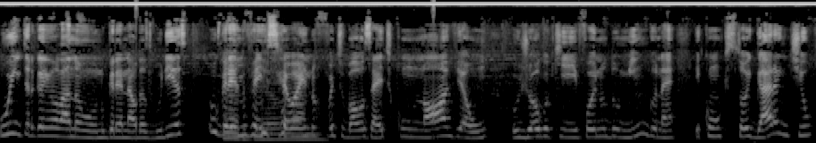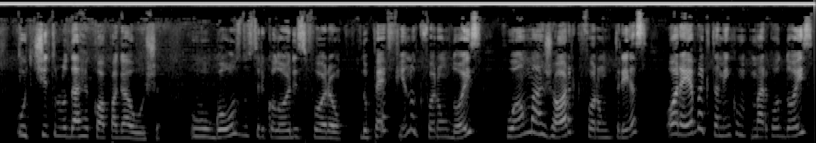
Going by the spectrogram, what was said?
O Inter ganhou lá no, no Grenal das Gurias. O Grêmio Perdeu venceu lá aí no- futebol 7 com 9 a 1 o jogo que foi no domingo, né, e conquistou e garantiu o título da Recopa Gaúcha. Os gols dos tricolores foram do Pé Fino, que foram dois, Juan Major, que foram três, Oreba, que também marcou dois,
